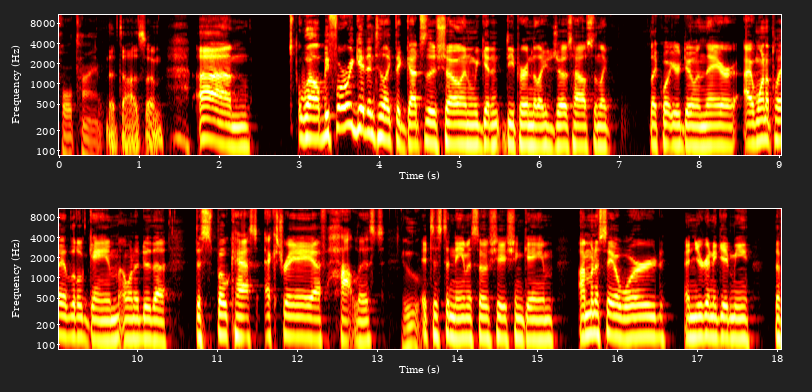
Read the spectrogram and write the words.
whole time. That's awesome. Um, well, before we get into like the guts of the show and we get in, deeper into like Joe's house and like like what you're doing there, I want to play a little game. I want to do the the Spokecast Extra AF Hot List. Ooh. It's just a name association game. I'm gonna say a word, and you're gonna give me the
